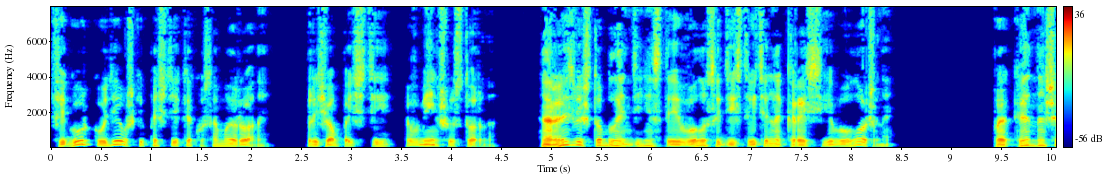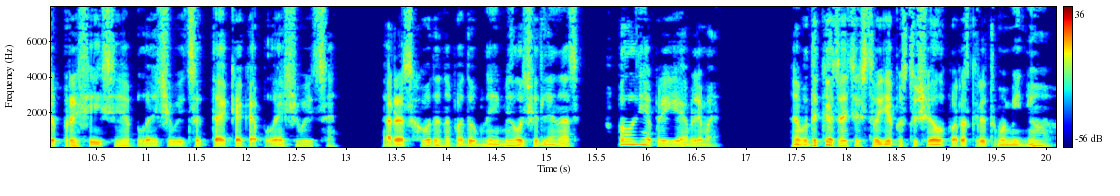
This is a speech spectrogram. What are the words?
Фигурка у девушки почти как у самой Роны, причем почти в меньшую сторону. Разве что блондинистые волосы действительно красиво уложены. Пока наша профессия оплачивается так, как оплачивается, расходы на подобные мелочи для нас вполне приемлемы. В доказательство я постучал по раскрытому меню.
